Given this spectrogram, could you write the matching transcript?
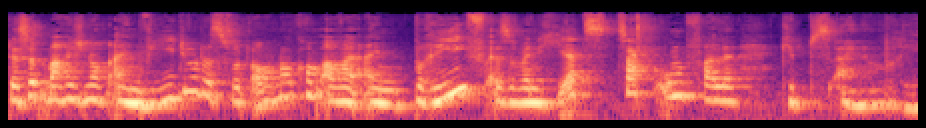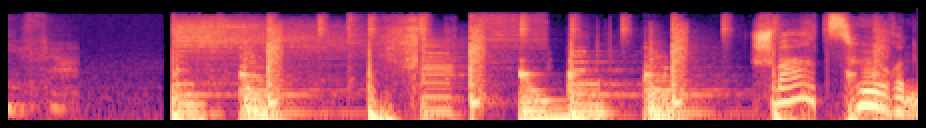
deshalb mache ich noch ein Video, das wird auch noch kommen. Aber ein Brief, also wenn ich jetzt zack umfalle, gibt es einen Brief. Ja. Schwarz hören.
